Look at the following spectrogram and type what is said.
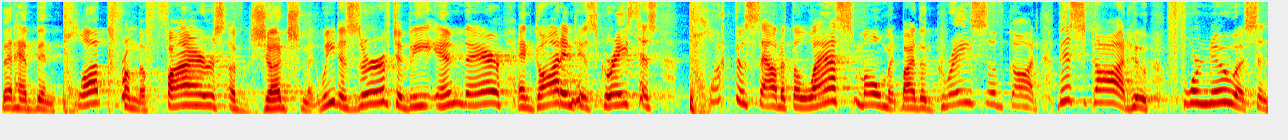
that have been plucked from the fires of judgment. We deserve to be in there, and God, in His grace, has plucked us out at the last moment by the grace of God. This God who foreknew us and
